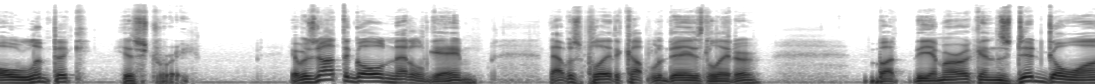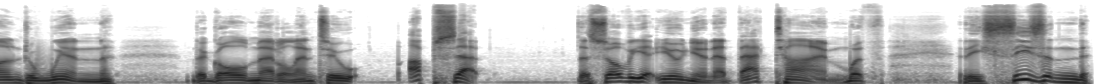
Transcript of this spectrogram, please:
Olympic history. It was not the gold medal game. That was played a couple of days later. But the Americans did go on to win the gold medal and to upset the Soviet Union at that time with the seasoned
